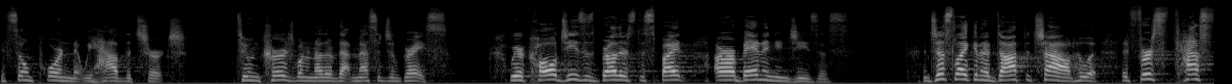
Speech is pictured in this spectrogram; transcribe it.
It's so important that we have the church to encourage one another of that message of grace. We are called Jesus' brothers despite our abandoning Jesus. And just like an adopted child who at first tests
